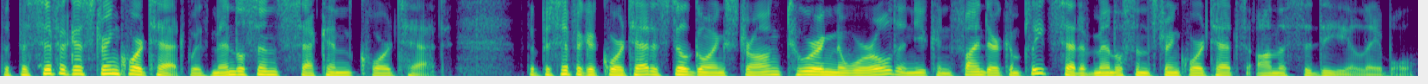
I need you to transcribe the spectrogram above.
The Pacifica String Quartet with Mendelssohn's Second Quartet. The Pacifica Quartet is still going strong, touring the world, and you can find their complete set of Mendelssohn string quartets on the Cedille label.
